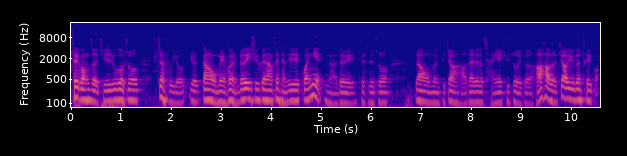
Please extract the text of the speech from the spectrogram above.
推广者，其实如果说政府有有，当然我们也会很乐意去跟他分享这些观念。那对，就是说让我们比较好在这个产业去做一个好好的教育跟推广。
